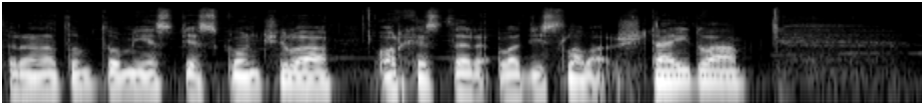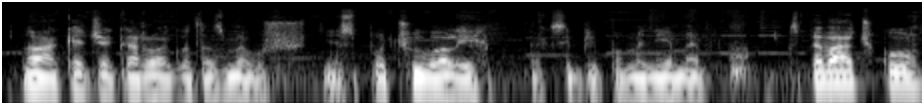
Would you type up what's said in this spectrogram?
ktorá na tomto mieste skončila, orchester Ladislava Štajdla, No a keďže Karla Gota sme už dnes počúvali, tak si pripomenieme speváčku,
